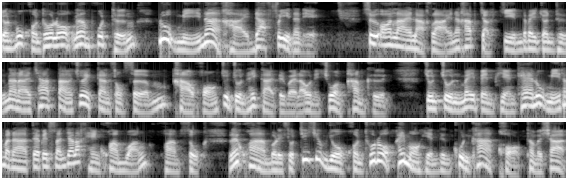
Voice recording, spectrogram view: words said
จนผู้คนทั่วโลกเริ่มพูดถึงลูกหมีหน้าขายดัฟฟี่นั่นเอง สื่อออนไลน์หลากหลายนะครับ จากจีนไปจนถึงนานาชาติต่างช่วยกันส่งเสริมข่าวของจุนจุนให้กลายเป็นไวรัลในช่วงค่ำคืน จุนจุนไม่เป็นเพียงแค่ลูกหมีธรรมดา แต่เป็นสัญลักษณ์แห่งความหวัง ความสุข และความบริสุทธิ์ที่เชื่อมโยงคนทั่วโลกให้มองเห็นถึงคุณค่าของธรรมชาติ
